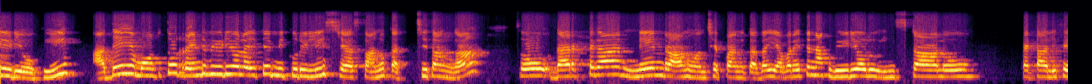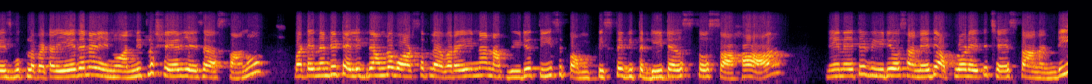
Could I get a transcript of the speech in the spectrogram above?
వీడియోకి అదే అమౌంట్తో రెండు వీడియోలు అయితే మీకు రిలీజ్ చేస్తాను ఖచ్చితంగా. సో డైరెక్ట్గా నేను రాను అని చెప్పాను కదా ఎవరైతే నాకు వీడియోలు ఇన్స్టాలో పెట్టాలి ఫేస్బుక్లో పెట్టాలి ఏదైనా నేను అన్నిట్లో షేర్ చేసేస్తాను. బట్ ఏంటంటే టెలిగ్రామ్లో వాట్సాప్లో ఎవరైనా నాకు వీడియో తీసి పంపిస్తే విత్ డీటెయిల్స్తో సహా నేనైతే వీడియోస్ అనేది అప్లోడ్ అయితే చేస్తానండి.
